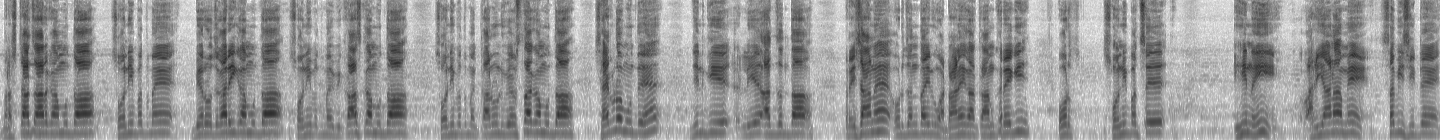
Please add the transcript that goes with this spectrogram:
भ्रष्टाचार का मुद्दा, सोनीपत में बेरोजगारी का मुद्दा, सोनीपत में विकास का मुद्दा, सोनीपत में कानून व्यवस्था का मुद्दा, सैकड़ों मुद्दे हैं जिनके लिए आज जनता परेशान है और जनता इनको हटाने का काम करेगी। और सोनीपत से ही नहीं, हरियाणा में सभी सीटें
